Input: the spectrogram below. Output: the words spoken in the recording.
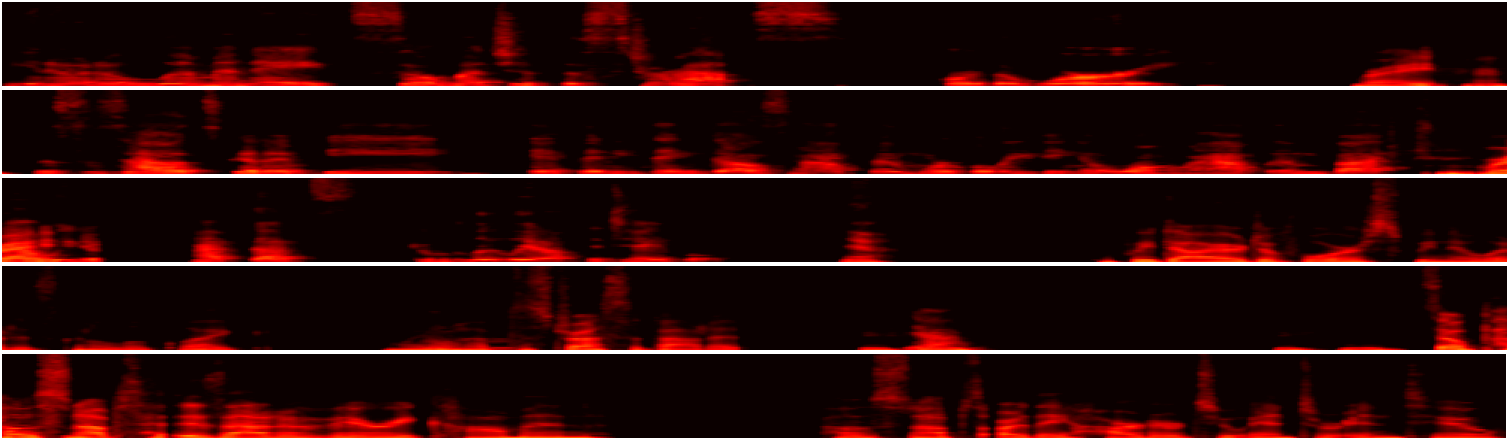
you know, it eliminates so much of the stress or the worry. Right. Mm-hmm. This is how it's going to be. If anything does happen, we're believing it won't happen, but right. now we don't have that's completely off the table. Yeah. If we die or divorce, we know what it's going to look like and we mm-hmm. don't have mm-hmm. to stress about it. Mm-hmm. Yeah. Mm-hmm. So postnups, is that a very common postnups? Are they harder to enter into?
